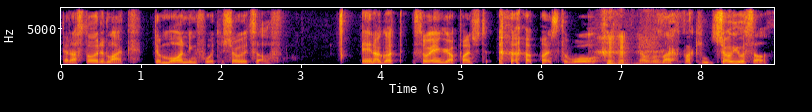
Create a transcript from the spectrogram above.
that I started like demanding for it to show itself. And I got so angry, I punched, I punched the wall. and I was like, "Fucking show yourself!"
